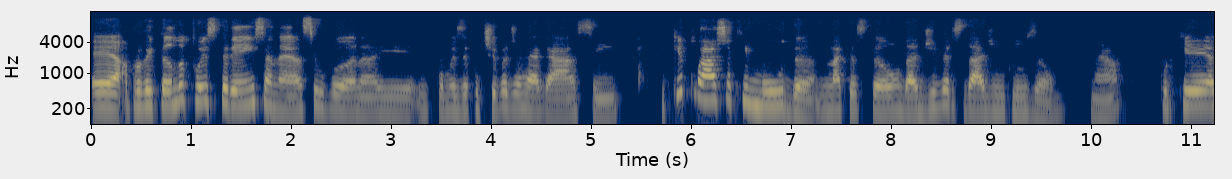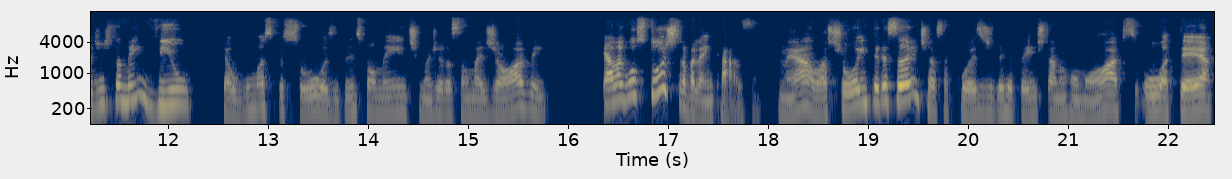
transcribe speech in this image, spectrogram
É, aproveitando a tua experiência, né, Silvana, e, e, como executiva de RH, assim, o que tu acha que muda na questão da diversidade e inclusão, né? Porque a gente também viu que algumas pessoas, e principalmente uma geração mais jovem, ela gostou de trabalhar em casa, né? Ela achou interessante essa coisa de de repente estar no home office ou até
